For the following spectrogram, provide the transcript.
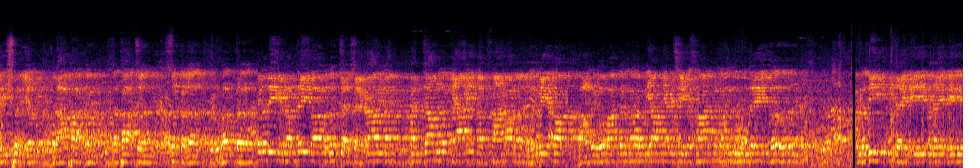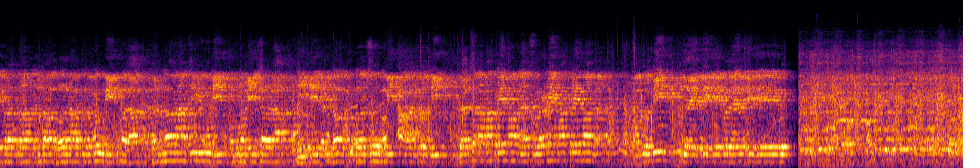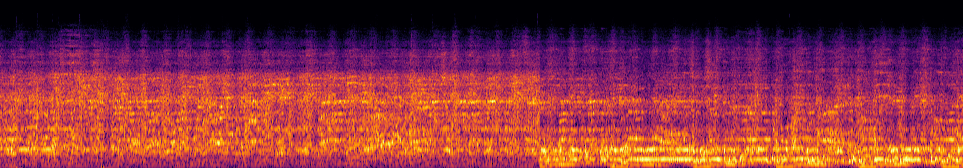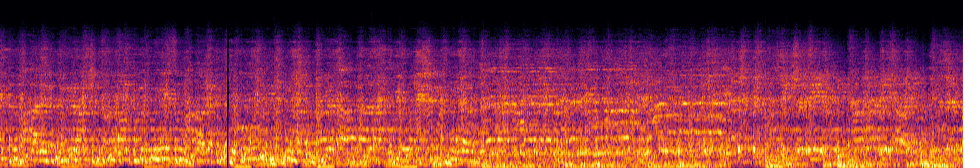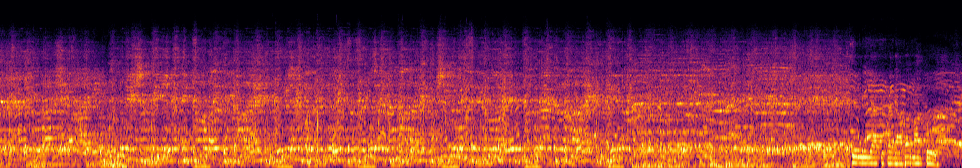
ऐश्वर्य लाभार्थं तथा च सकल भक्त शर्करायुधं पञ्चामृतं न्यायितं दर्शन दर्शनमात्रे मन स्मरणे मात्रे मान जय देव चे मी या ठिकाणी आभार मानतो.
